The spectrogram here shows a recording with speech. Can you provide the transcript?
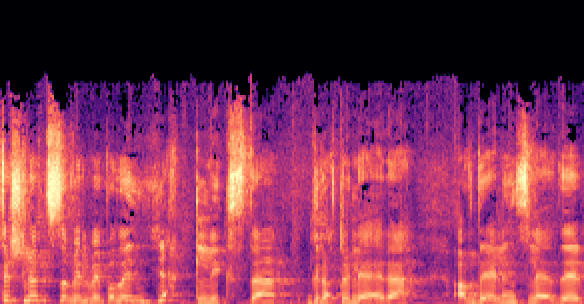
Til slutt så vil vi på det hjerteligste gratulere Avdelingsleder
